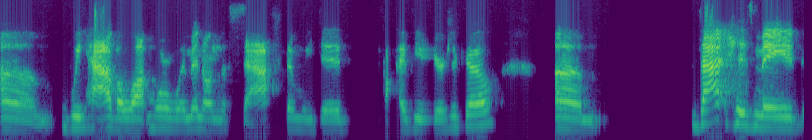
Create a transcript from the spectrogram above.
Um, we have a lot more women on the staff than we did five years ago. Um, that has made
